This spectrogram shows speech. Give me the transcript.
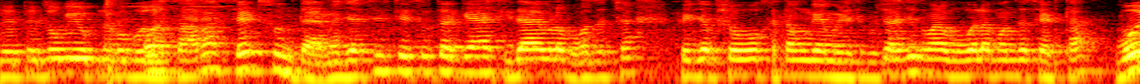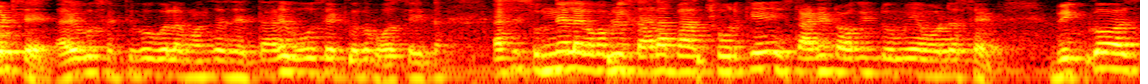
लेते जो भी अपने को और बोला सारा सेट सुनता है। मैं जैसे स्टेज से उतर के आया सीधा आया बोला बहुत अच्छा। फिर जब शो वो खत्म हो गया मेरे से पूछा अजय तुम्हारा वो वाला कौन सा सेट था? वर्ड से अरे वो शक्ति वो वाला कौन सा सेट था? अरे वो सेट को तो बहुत सही था। ऐसे सुनने लगा पब्लिक सारा बात छोड़ के started talking to me about the set because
